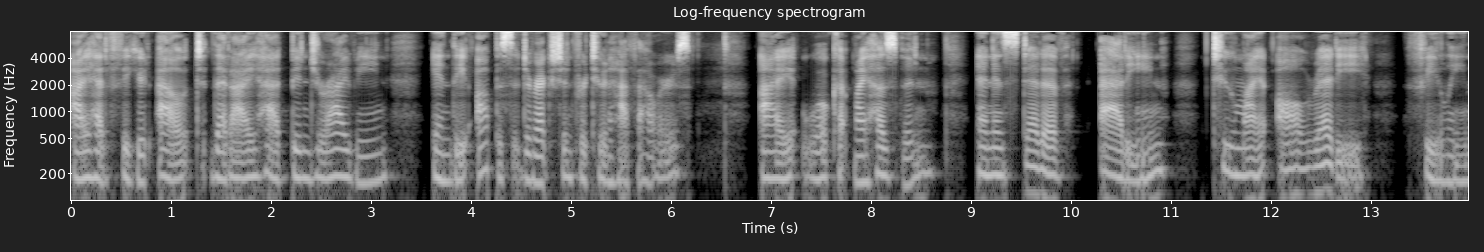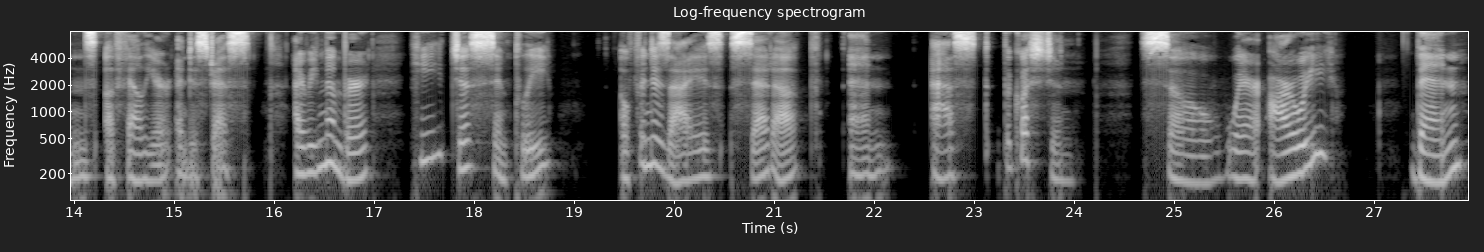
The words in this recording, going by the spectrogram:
I had figured out that I had been driving in the opposite direction for two and a half hours. I woke up my husband, and instead of adding to my already feelings of failure and distress, I remember he just simply opened his eyes, sat up, and asked the question So, where are we? Then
